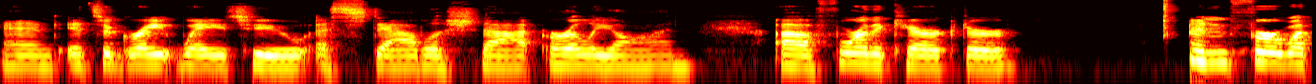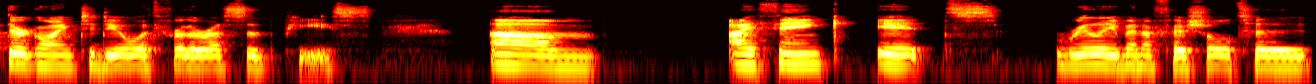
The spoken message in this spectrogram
And it's a great way to establish that early on uh, for the character and for what they're going to deal with for the rest of the piece um, i think it's really beneficial to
